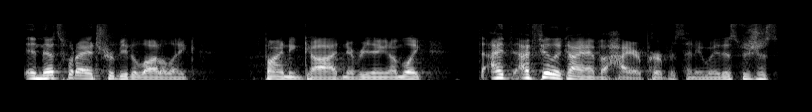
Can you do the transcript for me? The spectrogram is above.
and that's what I attribute a lot of like finding God and everything. I'm like, I, I feel like I have a higher purpose anyway. This was just,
